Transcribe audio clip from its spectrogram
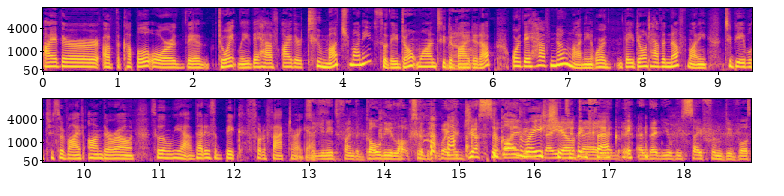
either of the couple or the jointly they have either too much money, so they don't want to divide it up, or they have no money, or they don't have enough money to be able to survive on their own. So yeah, that is a big sort of factor, I guess. So you need to find the Goldilocks of it, where you're just The gold ratio, day day, exactly. and, and then you'll be safe from divorce.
